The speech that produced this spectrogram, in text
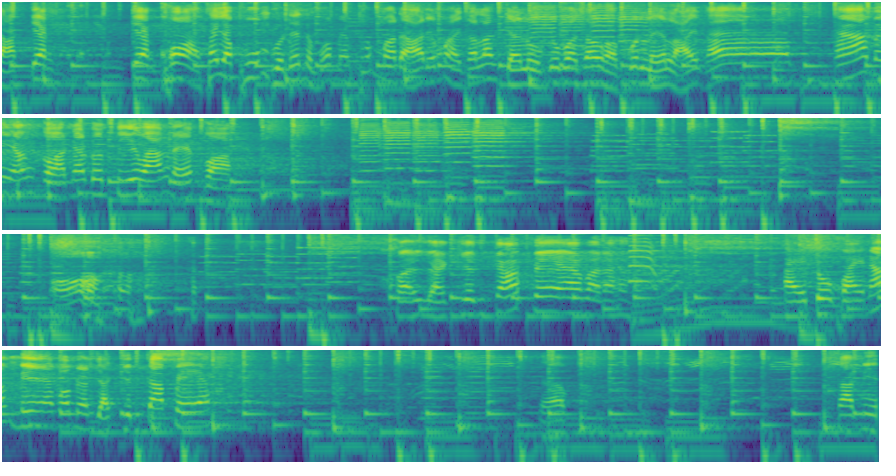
จากแก้งแก้งข้อชัยภูมิคุณได้แต่ว่าแม่ธรรมดาเดี๋ยวใหม่กำลังใจลูกอยู่ว่าเศร้าขอบคุณหลายๆครับหาไม่ยังก่อนนะดนตรีวางไหนก่อนอ๋อ คอยอยากกินกาแฟมานะไอตัวข่อยน้ำเนี่ยบ่แม่นอยากกินกาแฟ ครับชาตินี้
